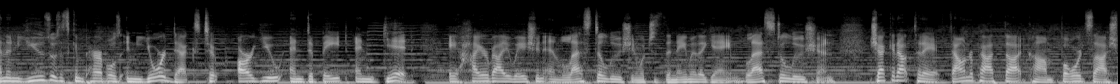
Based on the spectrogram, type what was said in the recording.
and then use those as comparables in your decks to argue and debate and get a higher valuation and less dilution, which is the name of the game, less dilution. Check it out today at founderpath.com forward slash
